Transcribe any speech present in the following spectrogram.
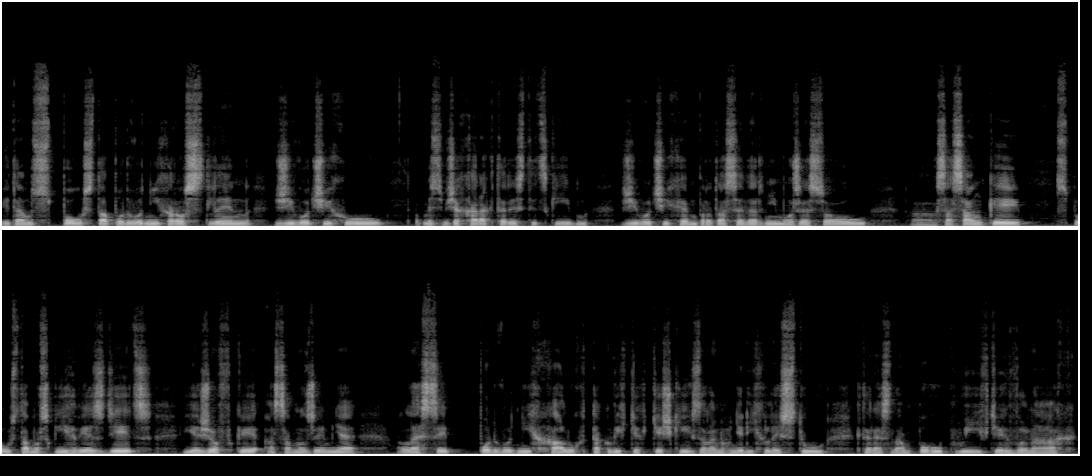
je tam spousta podvodních rostlin, živočichů. Myslím, že charakteristickým živočichem pro ta severní moře jsou eh, sasanky, spousta morských hvězdic, ježovky a samozřejmě lesy podvodních chaluch, takových těch těžkých zelenohnědých listů, které se tam pohupují v těch vlnách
